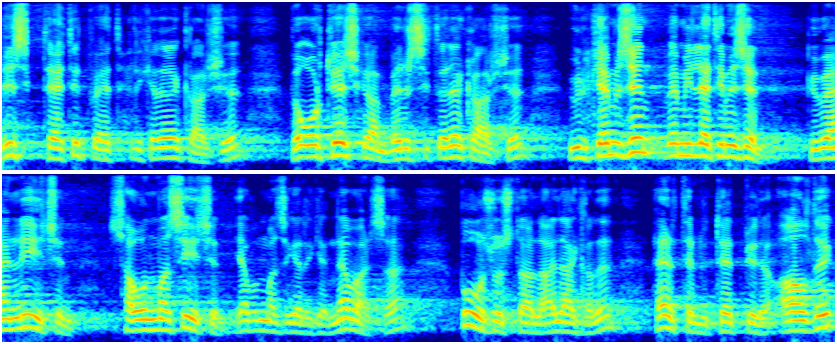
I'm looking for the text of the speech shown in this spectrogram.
risk, tehdit ve tehlikelere karşı ve ortaya çıkan belirsizliklere karşı ülkemizin ve milletimizin güvenliği için, savunması için yapılması gereken ne varsa bu hususlarla alakalı her türlü tedbiri aldık,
